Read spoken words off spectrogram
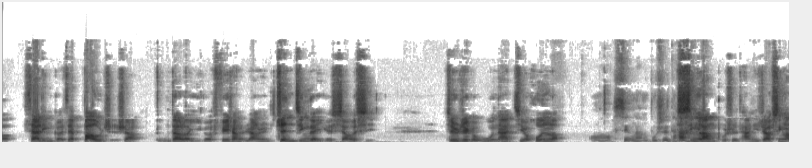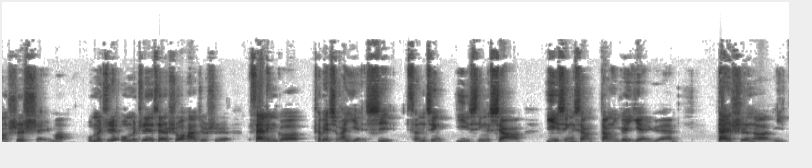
赛林格在报纸上读到了一个非常让人震惊的一个消息，就是这个乌娜结婚了。哦，新郎不是他，新郎不是他，你知道新郎是谁吗？我们之我们之前先说哈，就是赛林格特别喜欢演戏，曾经一心想一心想当一个演员，但是呢，你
